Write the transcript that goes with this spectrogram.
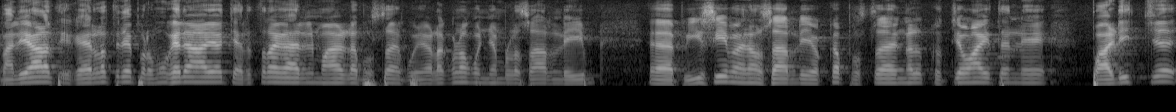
മലയാളത്തിൽ കേരളത്തിലെ പ്രമുഖരായ ചരിത്രകാരന്മാരുടെ പുസ്തകം എടക്കുളം കുഞ്ഞമ്പിള്ള സാറിന്റെയും പി സി മനോ സാറിന്റെയൊക്കെ പുസ്തകങ്ങൾ കൃത്യമായി തന്നെ പഠിച്ച്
